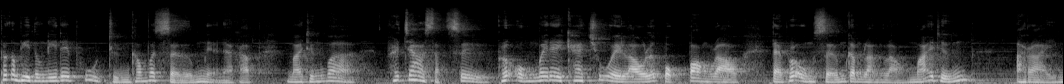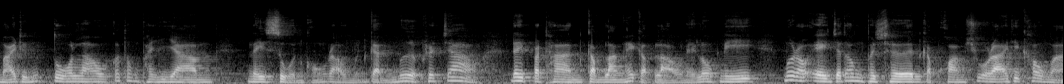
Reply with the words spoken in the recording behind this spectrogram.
พระคัมภีร์ตรงนี้ได้พูดถึงคำว่าเสริมเนี่ยนะครับหมายถึงว่าพระเจ้าสัตย์ซื่อ พระองค์ไม่ได้แค่ช่วยเราและปกป้องเรา แต่พระองค์เสริมกำลังเรา หมายถึงอะไร หมายถึงตัวเราก็ต้องพยายามในส่วนของเราเหมือนกันเมื่อพระเจ้าได้ประทานกำลังให้กับเราในโลกนี้ เมื่อเราเองจะต้องเผชิญกับความชั่วร้ายที่เข้ามา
